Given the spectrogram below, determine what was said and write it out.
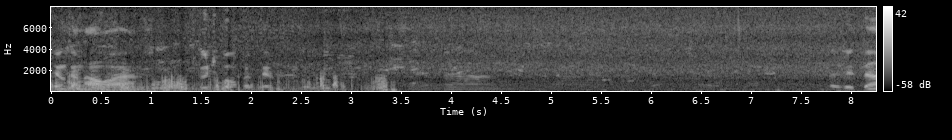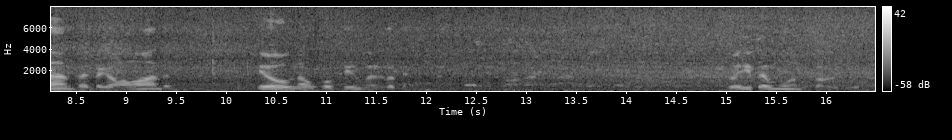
Tem um canal lá, tudo de bom para ter. Tá ajeitando, vai pegar uma onda. Eu não confio, mas vou tentar. Floripa é o mundo, fala dia.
